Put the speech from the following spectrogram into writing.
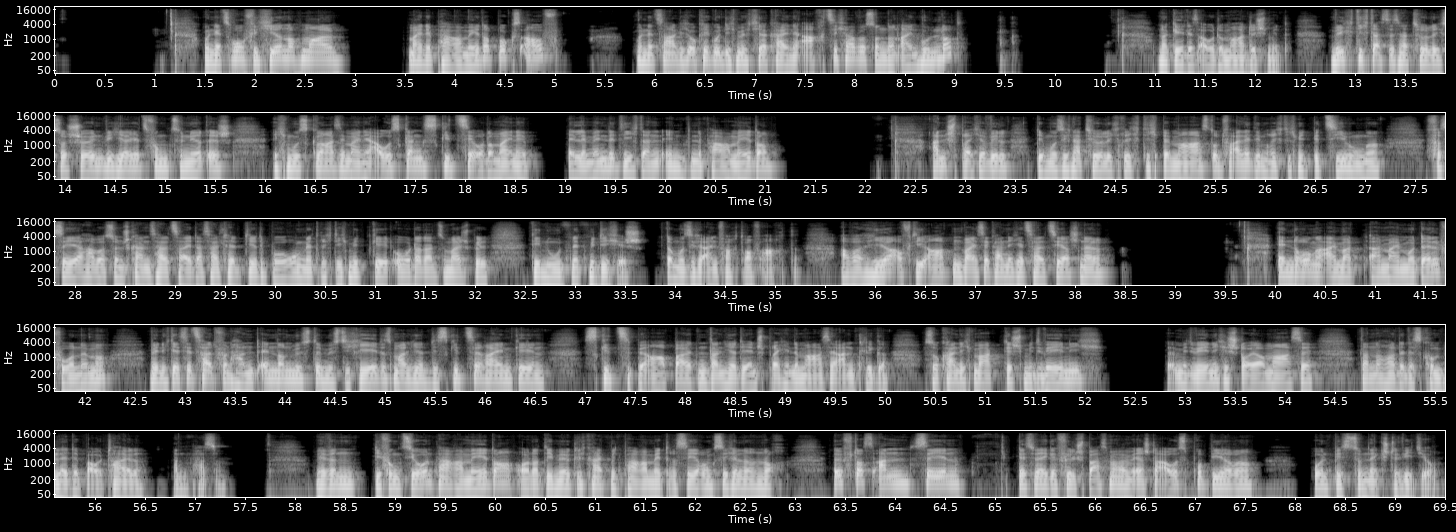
Und jetzt rufe ich hier nochmal meine Parameterbox auf. Und jetzt sage ich, okay, gut, ich möchte hier keine 80 haben, sondern 100. Und dann geht es automatisch mit. Wichtig, dass es natürlich so schön wie hier jetzt funktioniert ist. Ich muss quasi meine Ausgangsskizze oder meine Elemente, die ich dann in den Parameter ansprechen will, die muss ich natürlich richtig bemaßt und vor allem richtig mit Beziehungen versehen haben, sonst kann es halt sein, dass halt dir die Bohrung nicht richtig mitgeht oder dann zum Beispiel die Nut nicht mittig ist. Da muss ich einfach drauf achten. Aber hier auf die Art und Weise kann ich jetzt halt sehr schnell Änderungen einmal an meinem Modell vornehmen. Wenn ich das jetzt halt von Hand ändern müsste, müsste ich jedes Mal hier in die Skizze reingehen, Skizze bearbeiten, dann hier die entsprechende Maße anklicken. So kann ich praktisch mit wenig, mit wenig Steuermaße dann nachher das komplette Bauteil anpassen. Wir werden die Funktion Parameter oder die Möglichkeit mit Parametrisierung sicherlich noch öfters ansehen. Deswegen viel Spaß mal beim ersten Ausprobieren und bis zum nächsten Video.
